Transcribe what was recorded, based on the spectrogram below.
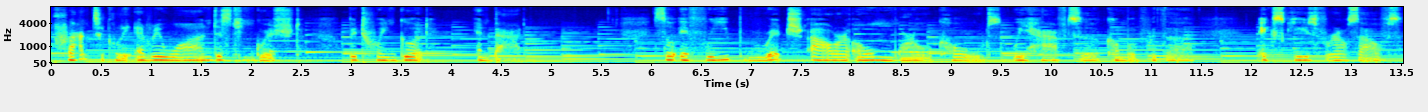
practically everyone distinguished between good and bad. So if we breach our own moral codes, we have to come up with a excuse for ourselves.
